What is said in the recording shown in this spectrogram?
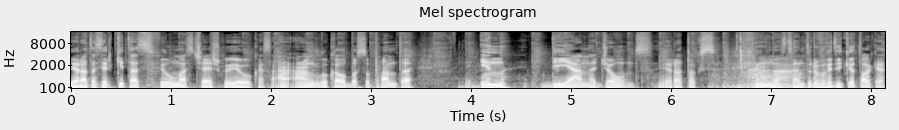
Yra tas ir kitas filmas, čia aišku jau kas anglų kalbą supranta. In Diana Jones yra toks. Nors ten truputį kitokia.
